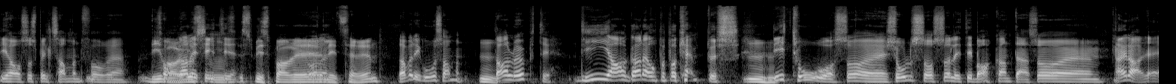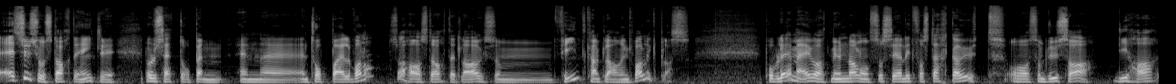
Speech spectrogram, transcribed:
De har også spilt sammen for uh, De var jo spissbare i? Eliteserien. Da var de gode sammen. Da løp de. De jaga der oppe på campus. De to også. Kjols også litt i bakkant der. Så eh, nei da. Jeg syns jo Start egentlig, når du setter opp en, en, eh, en topp av elver nå, så har Start et lag som fint kan klare en kvalikplass. Problemet er jo at Mjøndalen også ser litt forsterka ut. Og som du sa, de har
